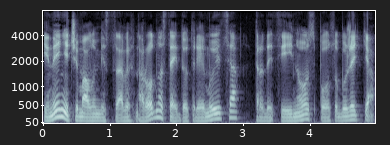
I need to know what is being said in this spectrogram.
І нині чимало місцевих народностей дотримуються традиційного способу життя.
